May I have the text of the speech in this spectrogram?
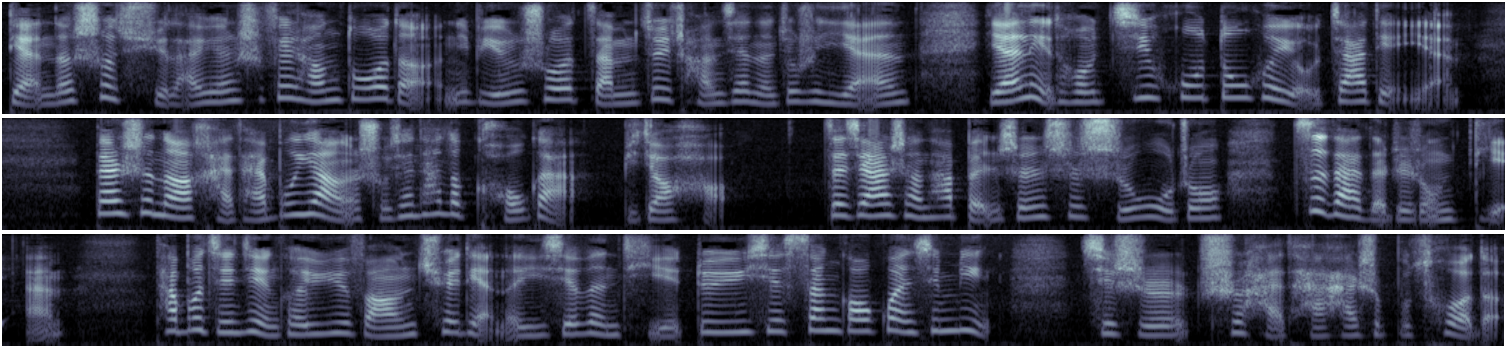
碘的摄取来源是非常多的。你比如说，咱们最常见的就是盐，盐里头几乎都会有加碘盐。但是呢，海苔不一样，首先它的口感比较好，再加上它本身是食物中自带的这种碘，它不仅仅可以预防缺碘的一些问题，对于一些三高冠心病，其实吃海苔还是不错的。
